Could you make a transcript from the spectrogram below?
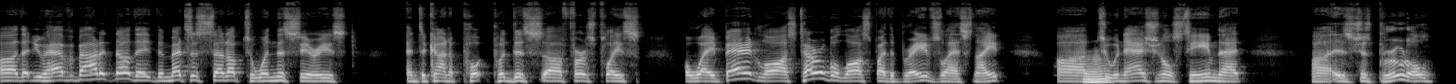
uh, that you have about it. No, they the Mets are set up to win this series and to kind of put put this uh, first place away. Bad loss, terrible loss by the Braves last night uh, Mhm. to a Nationals team that uh, is just brutal.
